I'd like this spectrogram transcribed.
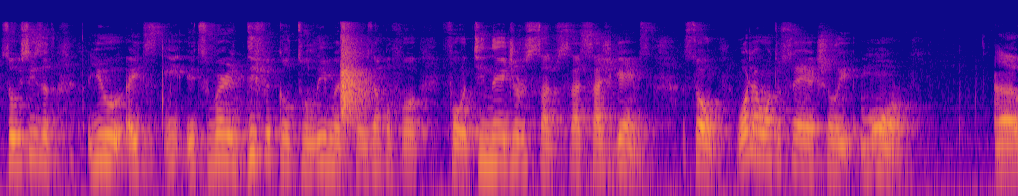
So we see that you it's it's very difficult to limit, for example, for for teenagers such such, such games. So what I want to say actually more, uh,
